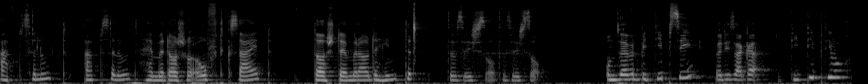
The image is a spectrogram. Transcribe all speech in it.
Absolut, absolut. Haben wir da schon oft gesagt. Da stehen wir auch dahinter. Das ist so, das ist so. Und wenn wir bei Tipps sind, würde ich sagen, die Tipp die Woche.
